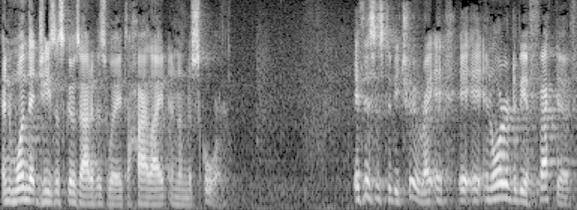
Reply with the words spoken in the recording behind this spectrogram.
and one that Jesus goes out of his way to highlight and underscore. If this is to be true, right, in order to be effective,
